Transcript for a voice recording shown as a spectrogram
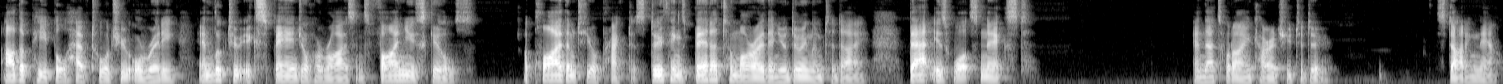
other people have taught you already and look to expand your horizons. Find new skills. Apply them to your practice. Do things better tomorrow than you're doing them today. That is what's next. And that's what I encourage you to do, starting now.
